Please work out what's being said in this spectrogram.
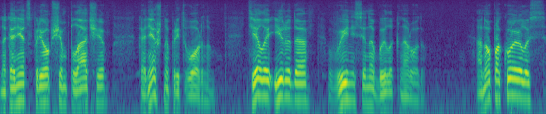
Наконец, при общем плаче, конечно, притворном, тело Ирода вынесено было к народу. Оно покоилось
